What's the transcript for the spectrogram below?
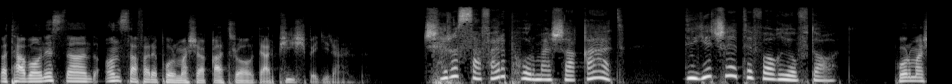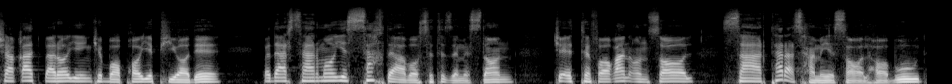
و توانستند آن سفر پرمشقت را در پیش بگیرند. چرا سفر پرمشقت؟ دیگه چه اتفاقی افتاد؟ پرمشقت برای اینکه با پای پیاده و در سرمای سخت عواست زمستان که اتفاقا آن سال سرتر از همه سالها بود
